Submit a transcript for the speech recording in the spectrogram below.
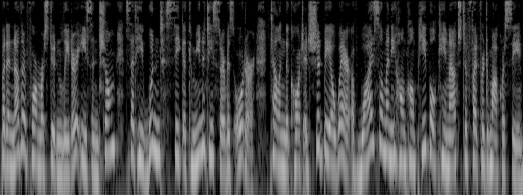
But another former student leader, Eason Chung, said he wouldn't seek a community service order, telling the court it should be aware of why so many Hong Kong people came out to fight for democracy.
